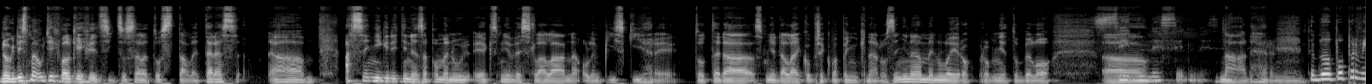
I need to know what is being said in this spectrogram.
No když jsme u těch velkých věcí, co se letos staly, Teres, uh, asi nikdy ti nezapomenu, jak jsi mě vyslala na olympijské hry. To teda jsi mě dala jako překvapení k narozeninám. Minulý rok pro mě to bylo uh, Sydney, Sydney. nádherný. To bylo poprvé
